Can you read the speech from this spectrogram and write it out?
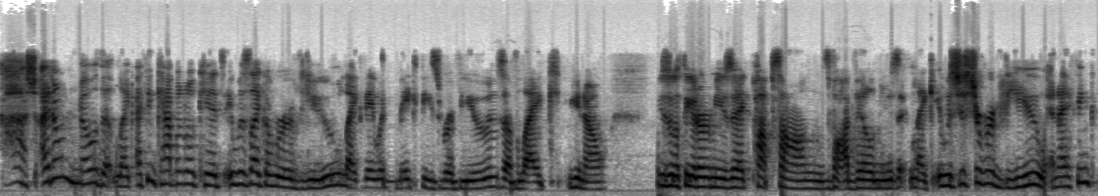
gosh, I don't know that. Like, I think Capital Kids, it was like a revue. Like, they would make these revues of like, you know, musical theater music, pop songs, vaudeville music. Like, it was just a revue. And I think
